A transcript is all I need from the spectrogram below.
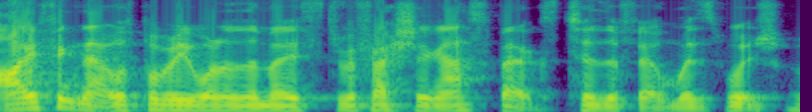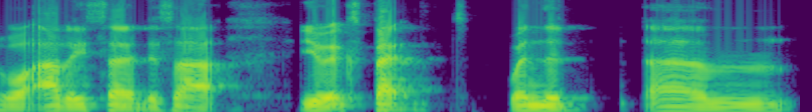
I think that was probably one of the most refreshing aspects to the film, was which what Ali said is that you expect when the um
